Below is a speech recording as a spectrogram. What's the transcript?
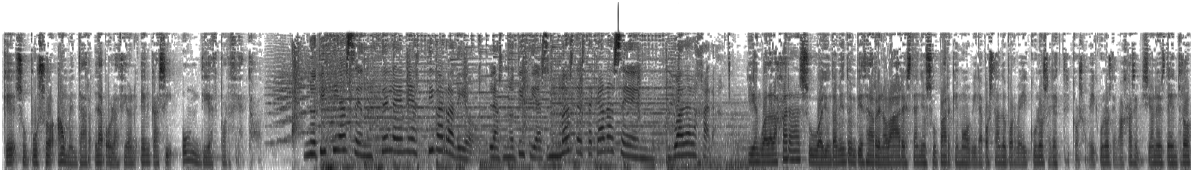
que supuso aumentar la población en casi un 10%. Noticias en CLM Activa Radio. Las noticias más destacadas en Guadalajara. Y en Guadalajara su ayuntamiento empieza a renovar este año su parque móvil apostando por vehículos eléctricos o vehículos de bajas emisiones dentro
